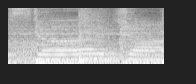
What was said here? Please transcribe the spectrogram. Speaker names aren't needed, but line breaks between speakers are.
stood John.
